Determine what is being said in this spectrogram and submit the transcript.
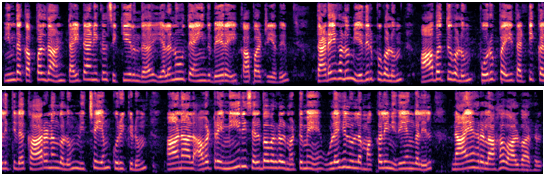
இந்த கப்பல்தான் டைட்டானிக்கில் சிக்கியிருந்த எழுநூத்தி ஐந்து பேரை காப்பாற்றியது. தடைகளும் எதிர்ப்புகளும் ஆபத்துகளும் பொறுப்பை தட்டிக் கழித்திட காரணங்களும் நிச்சயம் குறுக்கிடும். ஆனால் அவற்றை மீறி செல்பவர்கள் மட்டுமே உலகில் உள்ள மக்களின் இதயங்களில் நாயகர்களாக வாழ்வார்கள்.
